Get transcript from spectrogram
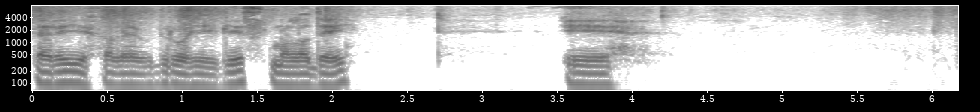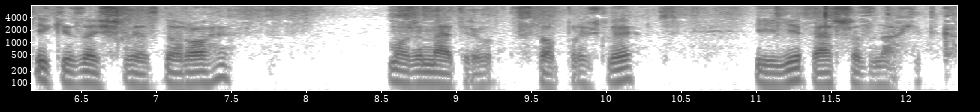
Переїхали в другий ліс, молодий. І тільки зайшли з дороги, може метрів 100 пройшли, і є перша знахідка.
